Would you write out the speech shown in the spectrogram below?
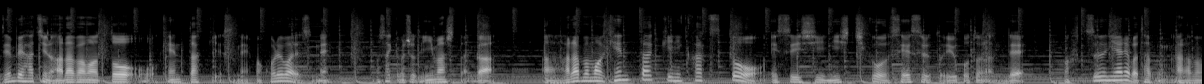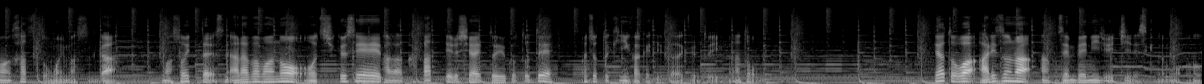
全米8位のアラバマとケンタッキーですね。まあ、これはですね、まあ、さっきもちょっと言いましたが、あアラバマがケンタッキーに勝つと SEC 西地区を制するということなんで、まあ、普通にやれば多分アラバマが勝つと思いますが、まあ、そういったですね、アラバマの地区制覇がかかっている試合ということで、まあ、ちょっと気にかけていただけるといいかなと思います。であとはアリゾナ、全米21位ですけども、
